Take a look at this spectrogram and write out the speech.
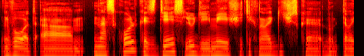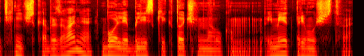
Вот. А насколько здесь люди, имеющие технологическое, ну, давай, техническое образование, более близкие к точным наукам, имеют преимущество?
